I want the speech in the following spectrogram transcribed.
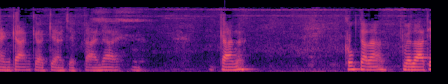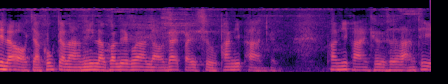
แห่งการเกิดแก่เจ็บตายได้ การคุกตารางเวลาที่เราออกจากคุกตารางนี้เราก็เรียกว่าเราได้ไปสู่พระนิพพานกันพระนิพพานคือสถานที่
